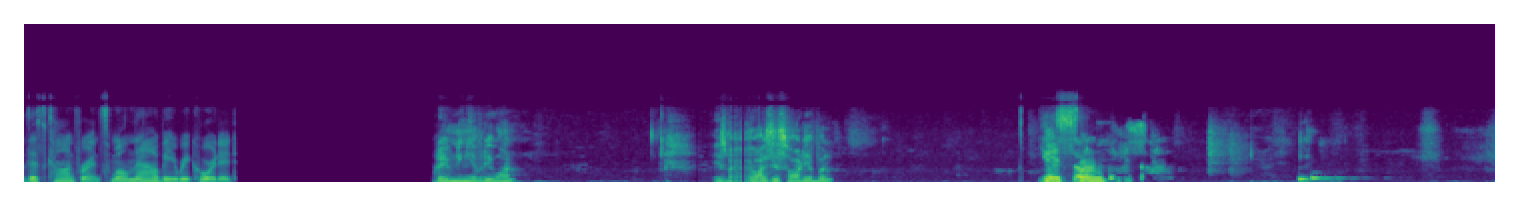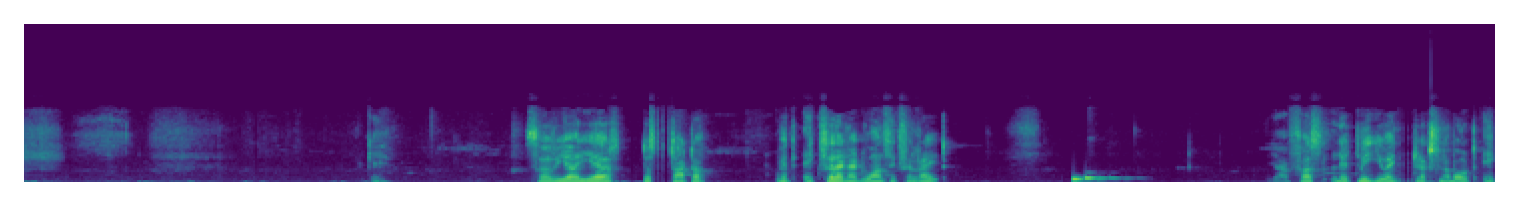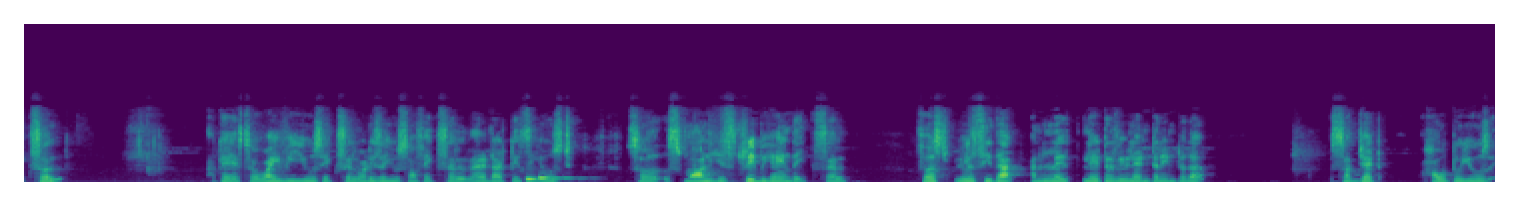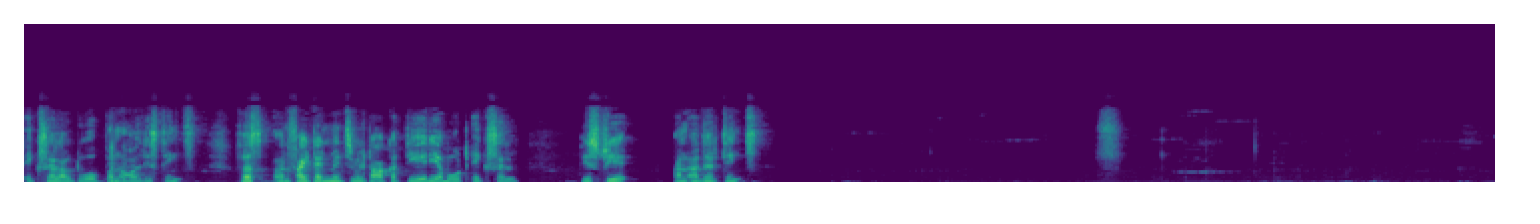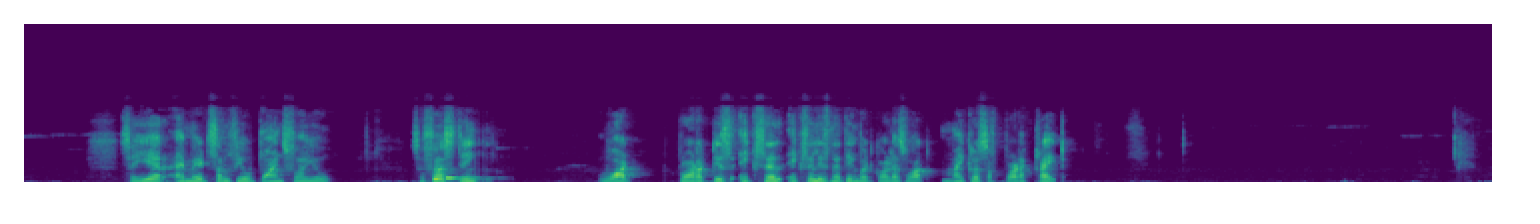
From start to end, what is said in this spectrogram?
This conference will now be recorded. Good evening, everyone. Is my voice is audible? Yes, sir. Okay. So we are here to start up with Excel and Advanced Excel, right? Yeah. First, let me give an introduction about Excel. Okay. So why we use Excel? What is the use of Excel? Where that is used? So small history behind the Excel. First, we will see that, and la- later we will enter into the subject how to use Excel, how to open all these things. First, on five ten minutes, we'll talk a theory about Excel, history, and other things. So here I made some few points for you. So first thing, what product is Excel? Excel is nothing but called as what? Microsoft product, right?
